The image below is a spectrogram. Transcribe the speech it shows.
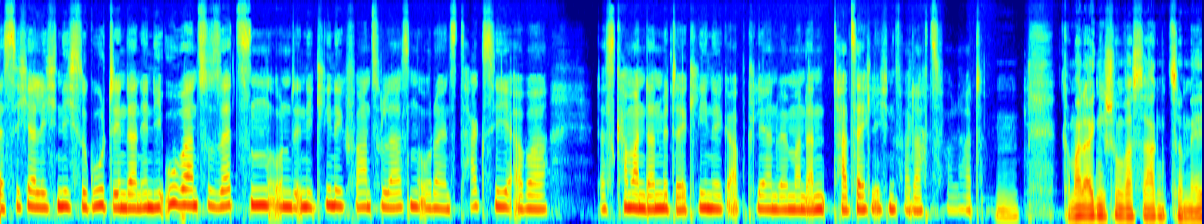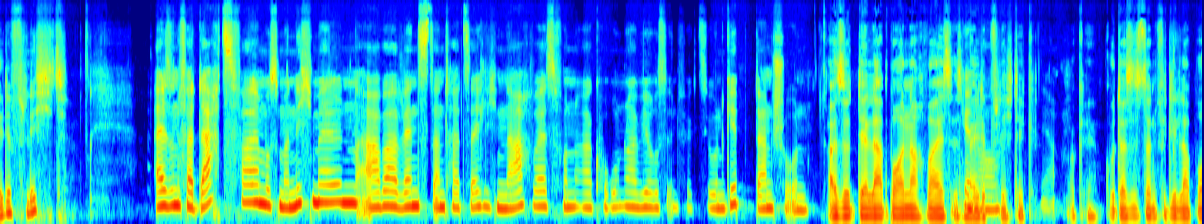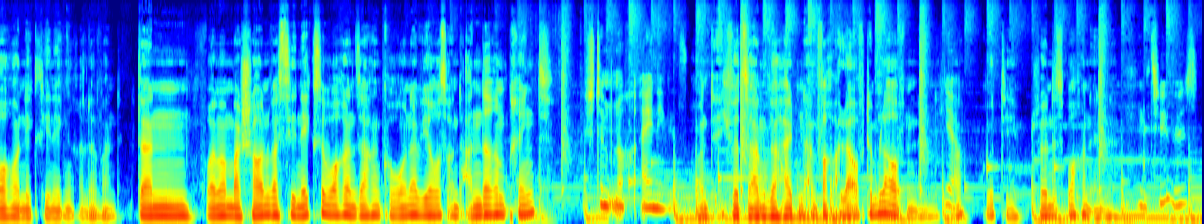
ist sicherlich nicht so gut, den dann in die U-Bahn zu setzen und in die Klinik fahren zu lassen oder ins Taxi, aber das kann man dann mit der Klinik abklären, wenn man dann tatsächlich einen Verdachtsfall hat. Mhm. Kann man eigentlich schon was sagen zur Meldepflicht? Also einen Verdachtsfall muss man nicht melden, aber wenn es dann tatsächlich einen Nachweis von einer Coronavirus-Infektion gibt, dann schon. Also der Labornachweis ist genau. meldepflichtig. Ja. Okay, gut, das ist dann für die Labore und die Kliniken relevant. Dann wollen wir mal schauen, was die nächste Woche in Sachen Coronavirus und anderen bringt. Bestimmt noch einiges. Und ich würde sagen, wir halten einfach alle auf dem Laufenden. Ja. ja? Gut, die schönes Wochenende. Tschüss.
